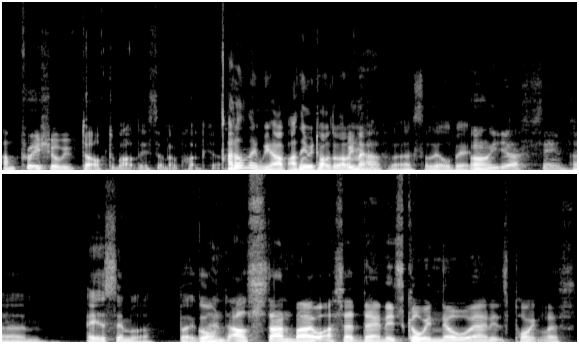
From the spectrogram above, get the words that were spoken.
I'm pretty sure we've talked about this on a podcast. I don't think we have. I think we talked about We the have. metaverse a little bit. Oh, yeah, same thing. Um, it is similar, but go on. and I'll stand by what I said then. It's going nowhere and it's pointless.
